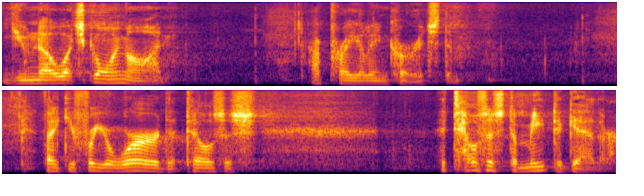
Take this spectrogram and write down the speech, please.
You know what's going on. I pray you'll encourage them. Thank you for your word that tells us it tells us to meet together.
